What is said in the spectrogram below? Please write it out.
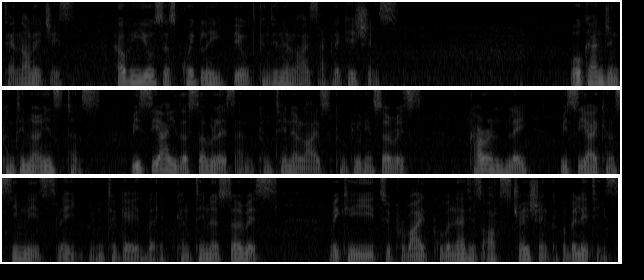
technologies helping users quickly build containerized applications. Work Engine Container Instance VCI is a serverless and containerized computing service. Currently, VCI can seamlessly integrate the container service VKE to provide Kubernetes orchestration capabilities.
